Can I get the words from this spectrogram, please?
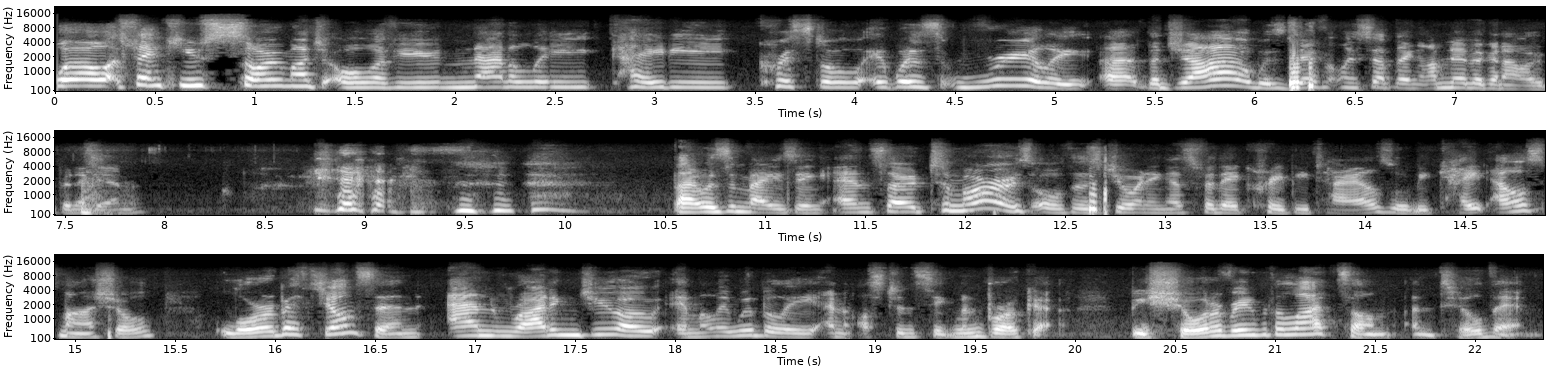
Well, thank you so much, all of you, Natalie, Katie, Krystal. It was really uh, the jar was definitely something I'm never going to open again. that was amazing. And so tomorrow's authors joining us for their creepy tales will be Kate Alice Marshall, Laura Beth Johnson, and writing duo Emily Wibberley and Austin Siegemund-Broka. Be sure to read with the lights on. Until then.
